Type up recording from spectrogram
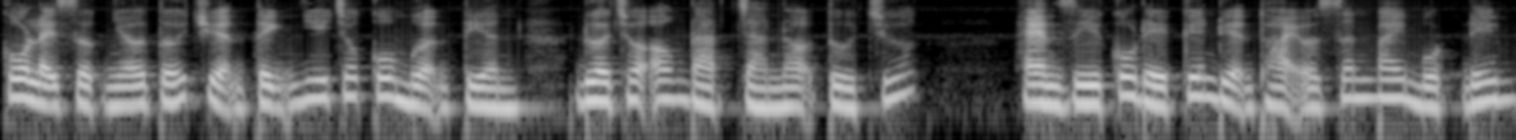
cô lại sực nhớ tới chuyện Tịnh Nhi cho cô mượn tiền, đưa cho ông Đạt trả nợ từ trước. Hèn gì cô để quên điện thoại ở sân bay một đêm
